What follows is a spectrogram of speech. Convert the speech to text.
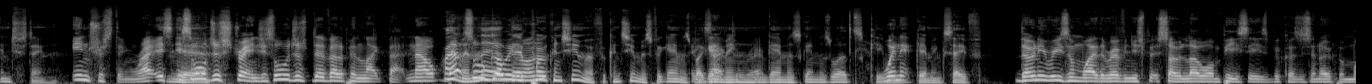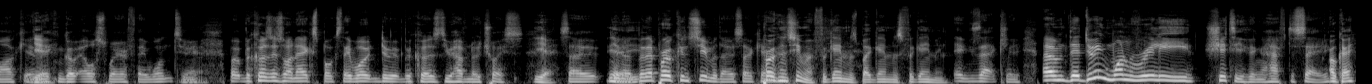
Interesting. Interesting, right? It's it's all just strange. It's all just developing like that. Now Wait that's all they're, going they're on. pro-consumer for consumers for gamers by Exactly, gaming right. gamers gamers words keeping When it- gaming safe. The only reason why the revenue split so low on PC is because it's an open market and Yeah. they can go elsewhere if they want to. Yeah. But because it's on Xbox, they won't do it because you have no choice. Yeah. So you Yeah, know, you- but they're pro consumer though. so okay. Pro-consumer for gamers by gamers for gaming. Exactly. Um, they're doing one really shitty thing, I have to say. Okay.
